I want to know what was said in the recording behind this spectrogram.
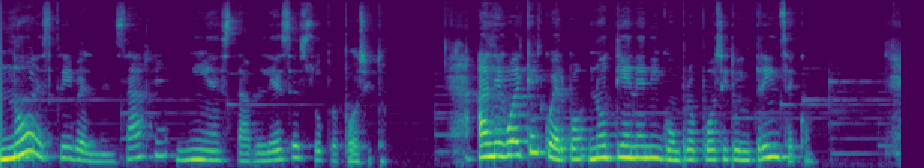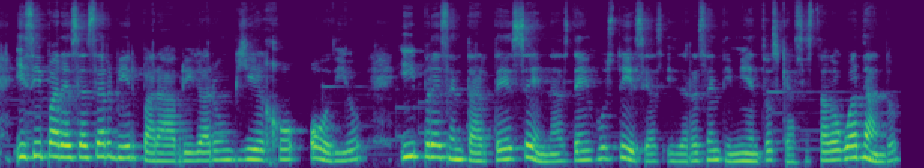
no escribe el mensaje ni establece su propósito. Al igual que el cuerpo, no tiene ningún propósito intrínseco. Y si parece servir para abrigar un viejo odio y presentarte escenas de injusticias y de resentimientos que has estado guardando,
